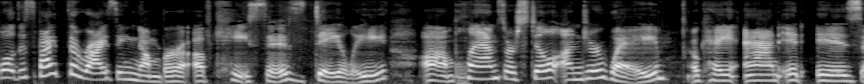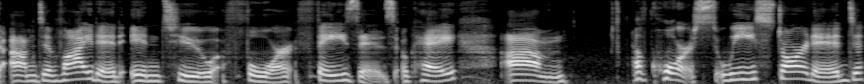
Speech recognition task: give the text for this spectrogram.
Well, despite the rising number of cases daily, um, plans are still underway, okay, and it is um, divided into four phases, okay. Um, of course, we started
